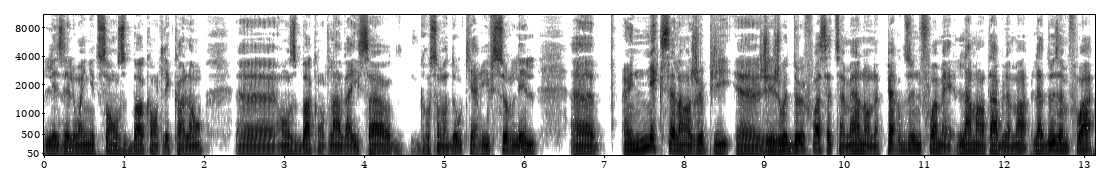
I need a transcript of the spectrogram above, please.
les éloigner, tout ça. On se bat contre les colons, euh, on se bat contre l'envahisseur, grosso modo, qui arrive sur l'île. Euh, un excellent jeu, puis euh, j'ai joué deux fois cette semaine. On a perdu une fois, mais lamentablement. La deuxième fois,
